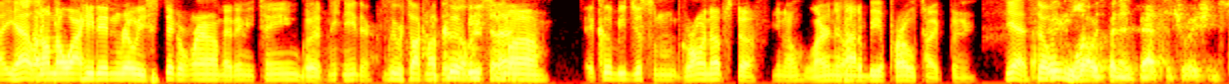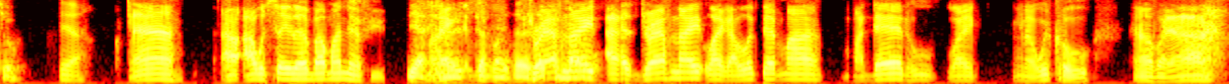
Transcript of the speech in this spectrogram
Uh, yeah, I I don't it. know why he didn't really stick around at any team, but Me neither. We were talking it about this could earlier be some. Um, it could be just some growing up stuff, you know, learning how to be a pro type thing. Yeah. I So feel like he's one- always been in bad situations too. yeah. Ah, I, I would say that about my nephew. Yeah, Like, it's definitely there. draft night, I draft night, like I looked at my my dad, who like you know we're cool, and I was like ah,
